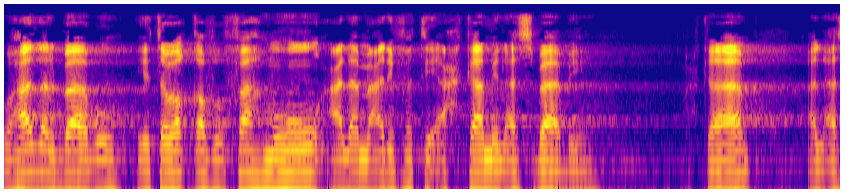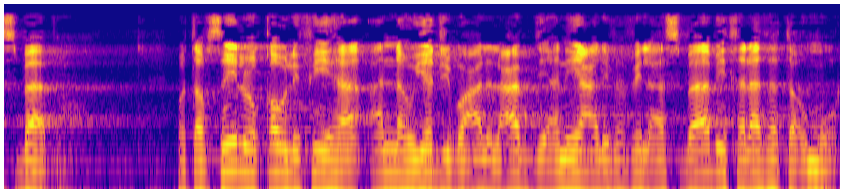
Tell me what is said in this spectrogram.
وهذا الباب يتوقف فهمه على معرفة أحكام الأسباب. أحكام الأسباب. وتفصيل القول فيها أنه يجب على العبد أن يعرف في الأسباب ثلاثة أمور.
